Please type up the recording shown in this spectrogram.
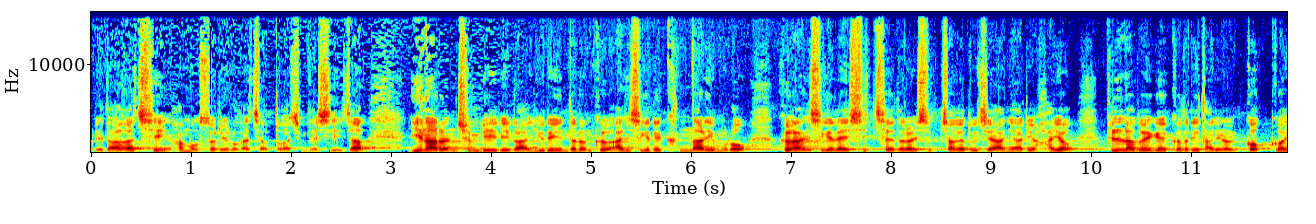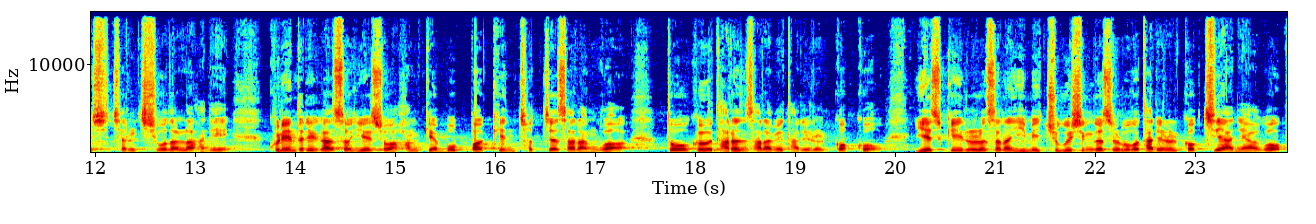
우리 다 같이 한 목소리로 같이 합독하십니다. 시작. 이날은 준비일이라 유대인들은 그 안식일이 큰 날이므로 그 안식일에 시체들을 십자가에 두지 아니하려 하여 빌라도에게 그들이 다리를 꺾어 시체를 치워달라 하니 군인들이 가서 예수와 함께 못 박힌 첫째 사람과 또 그 다른 사람의 다리를 꺾고 예수께 이르러서는 이미 죽으신 것을 보고 다리 를 꺾지 아니하고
